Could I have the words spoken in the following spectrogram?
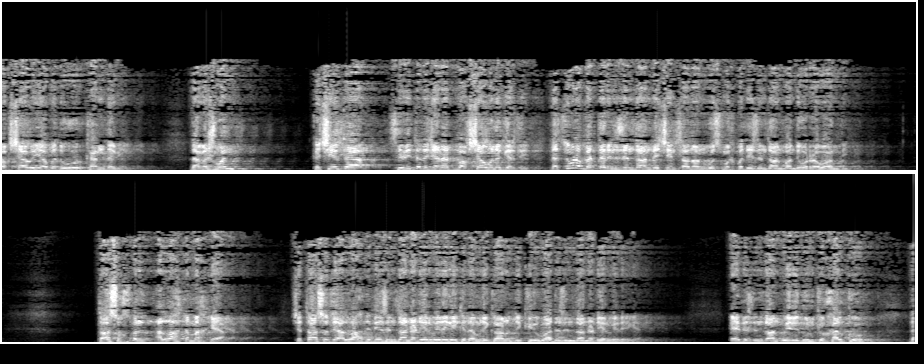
بخښه وي یا به د اور کنده وي دغه ژوند که چیرته سړی ته د جنت بخشه ونه ګرځي دا څومره بدترین زندان دی چې انسانان اوس مخ په دې زندان باندې ور روان دي تاسو خپل الله ته مخ کړئ چې تاسو د الله د دې زندان نه ډیر ویریږئ که د امریکانو د کیوبا د زندان نه ډیر ویریږئ ای د زندان ویریدونکو خلکو د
